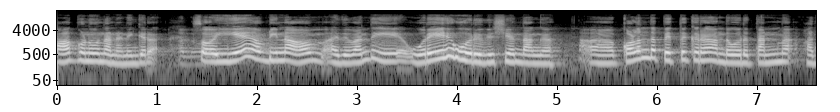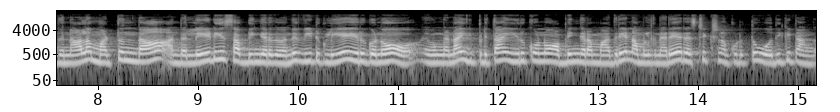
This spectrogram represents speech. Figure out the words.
பார்க்கணும்னு நான் நினைக்கிறேன். ஸோ ஏன் அப்படின்னா அது வந்து ஒரே ஒரு விஷயந்தாங்க குழந்தை பெற்றுக்கிற அந்த ஒரு தன்மை அதனால மட்டும்தான் அந்த லேடிஸ் அப்படிங்கிறது வந்து வீட்டுக்குள்ளேயே இருக்கணும். இவங்கன்னா இப்படி தான் இருக்கணும் அப்படிங்கிற மாதிரியே நம்மளுக்கு நிறைய ரெஸ்ட்ரிக்ஷனை கொடுத்து ஒதுக்கிட்டாங்க.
